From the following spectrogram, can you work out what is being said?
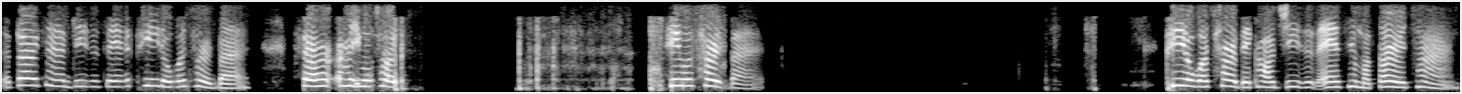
The third time Jesus said Peter was hurt by. He was hurt. He was hurt by it. Peter was hurt because Jesus asked him a third time,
